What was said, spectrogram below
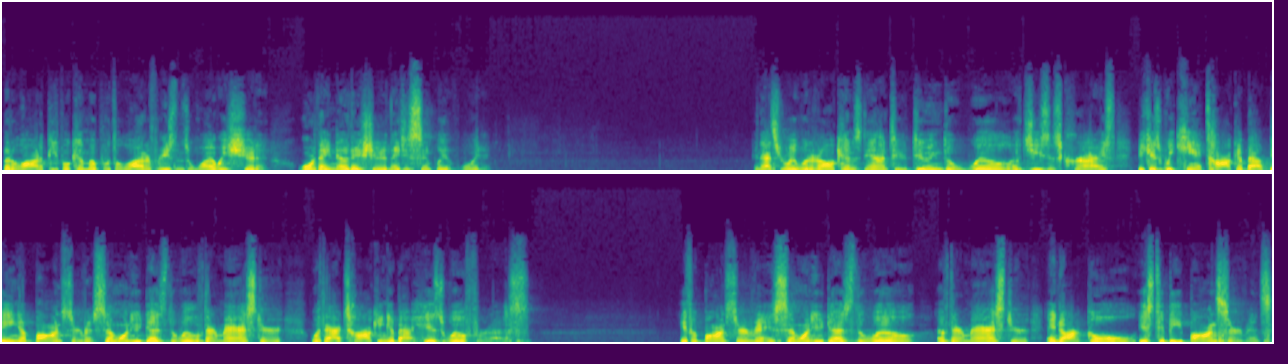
But a lot of people come up with a lot of reasons why we shouldn't, or they know they should and they just simply avoid it. And that's really what it all comes down to doing the will of Jesus Christ, because we can't talk about being a bondservant, someone who does the will of their master, without talking about his will for us. If a bondservant is someone who does the will of their master, and our goal is to be bondservants,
